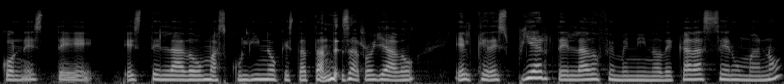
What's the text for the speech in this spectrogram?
con este, este lado masculino que está tan desarrollado, el que despierte el lado femenino de cada ser humano,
